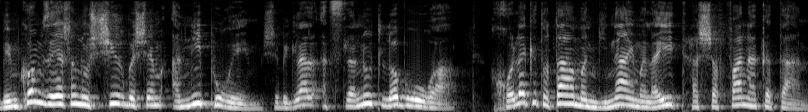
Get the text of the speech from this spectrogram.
במקום זה יש לנו שיר בשם אני פורים, שבגלל עצלנות לא ברורה, חולק את אותה המנגינה עם הלהיט השפן הקטן.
